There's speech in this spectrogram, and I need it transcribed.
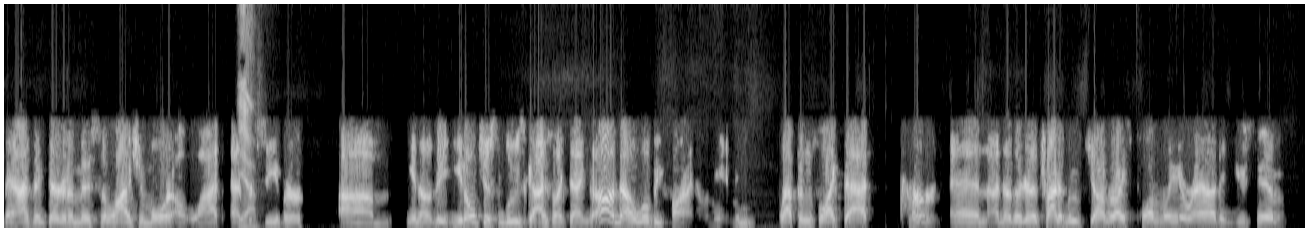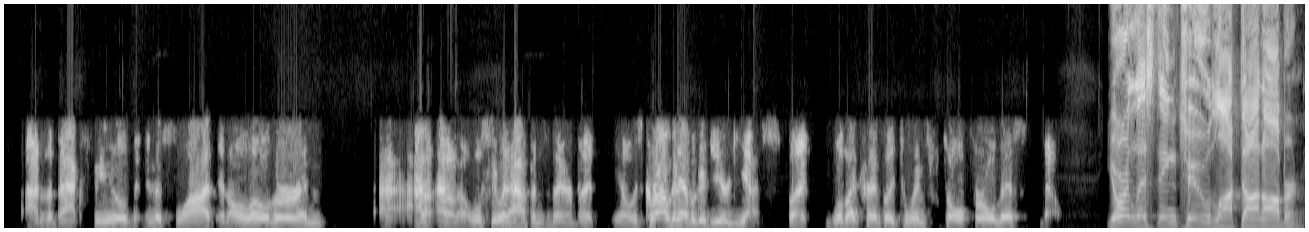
man, I think they're going to miss Elijah Moore a lot at yeah. receiver. Um, you know, you don't just lose guys like that and go, oh no, we'll be fine. I mean, I mean weapons like that hurt, and I know they're going to try to move John Rice Plumlee around and use him out of the backfield and in the slot and all over and I don't, I don't know. We'll see what happens there. But, you know, is Corral going to have a good year? Yes. But will that translate to wins for, for Ole Miss? No. You're listening to Locked On Auburn.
